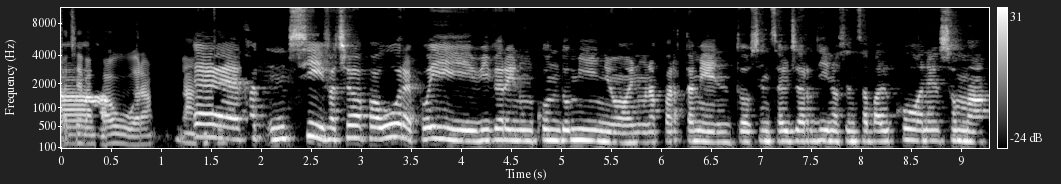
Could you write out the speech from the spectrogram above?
faceva paura. Eh, fa- mm, sì, faceva paura e poi vivere in un condominio, in un appartamento, senza il giardino, senza balcone, insomma,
